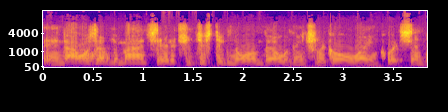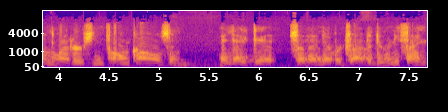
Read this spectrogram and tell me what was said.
and I was of the mindset if you just ignore them, they'll eventually go away and quit sending letters and phone calls, and and they did. So they never tried to do anything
